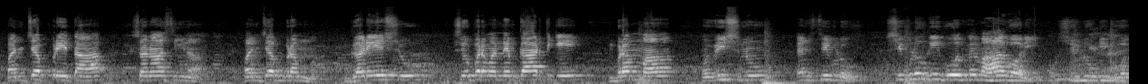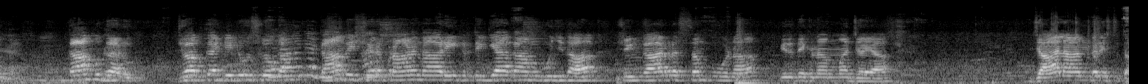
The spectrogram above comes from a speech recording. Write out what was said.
పంచప్రేత సనాసీన పంచబ్రహ్మ. గణేషు సుబ్రహ్మణ్యం కార్తికే బ్రహ్మ विष्णु एंड शिवड़ू शिवड़ू की गोद में महागौरी शिवड़ू की गोद में। काम गरु जो आपका टेटू श्लोकम कामेश्वर प्राण नारी कृतिज्ञा काम पूजिता। श्रृंगार रस संपूर्ण फिर देखना अम्मा जया। जाल अंदर स्थित।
